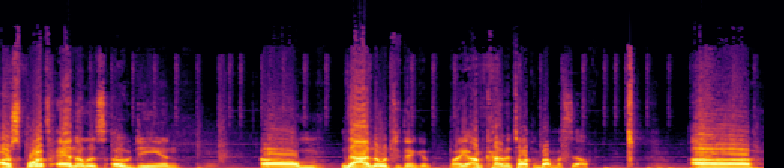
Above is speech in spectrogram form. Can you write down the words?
Our sports analyst ODN. Um, nah, I know what you're thinking. Like, I'm kind of talking about myself. Uh,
